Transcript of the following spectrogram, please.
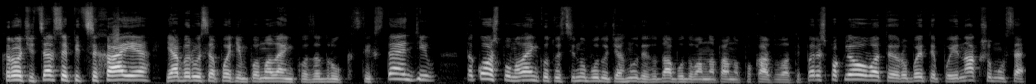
Коротше, це все підсихає. Я беруся потім помаленьку за друк з тих стендів. Також помаленьку ту стіну буду тягнути, туди буду вам, напевно, показувати, перешпакльовувати, робити по-інакшому все.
